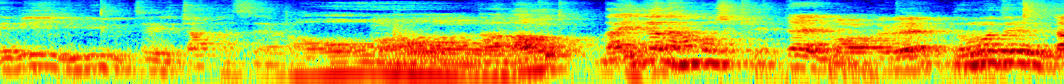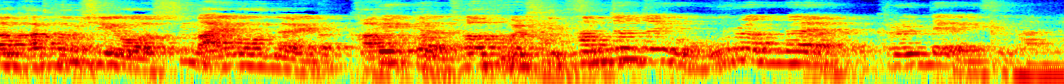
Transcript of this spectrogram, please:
데뷔 뮤비부터 이제 쫙 봤어요. 어, 나 나도 나 1년에 한 번씩 해. 일단 어 그래? 너무들 나 가끔씩 어, 술 많이 먹은 날 가끔 그러니까. 저도 볼수 있어. 감정적이고 우울한 날 그럴 때가 있어 나는.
